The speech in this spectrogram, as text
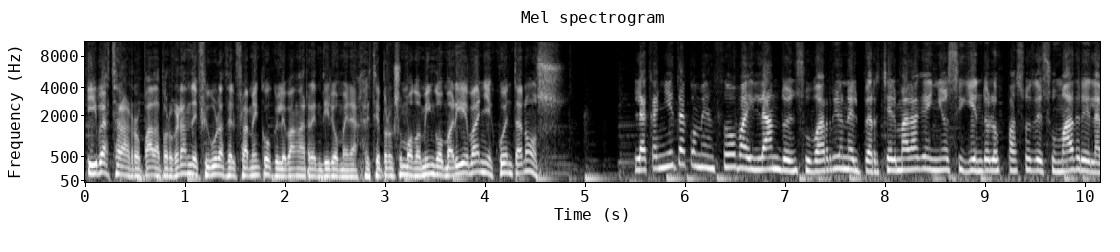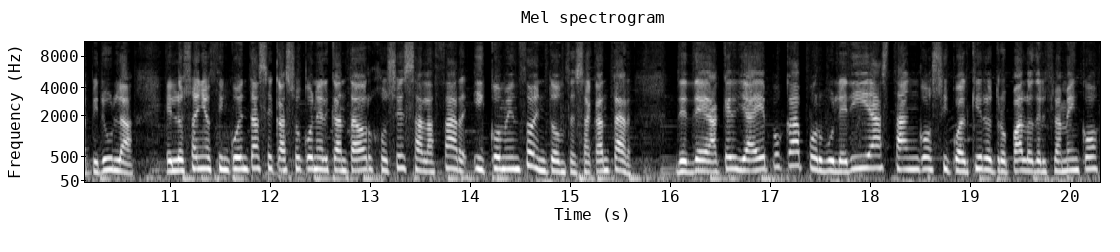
Y va a estar arropada por grandes figuras del flamenco que le van a rendir homenaje este próximo domingo. María Ibáñez, cuéntanos. La cañeta comenzó bailando en su barrio en el Perchel malagueño siguiendo los pasos de su madre, la pirula. En los años 50 se casó con el cantador José Salazar y comenzó entonces a cantar. Desde aquella época, por bulerías, tangos y cualquier otro palo del flamenco,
